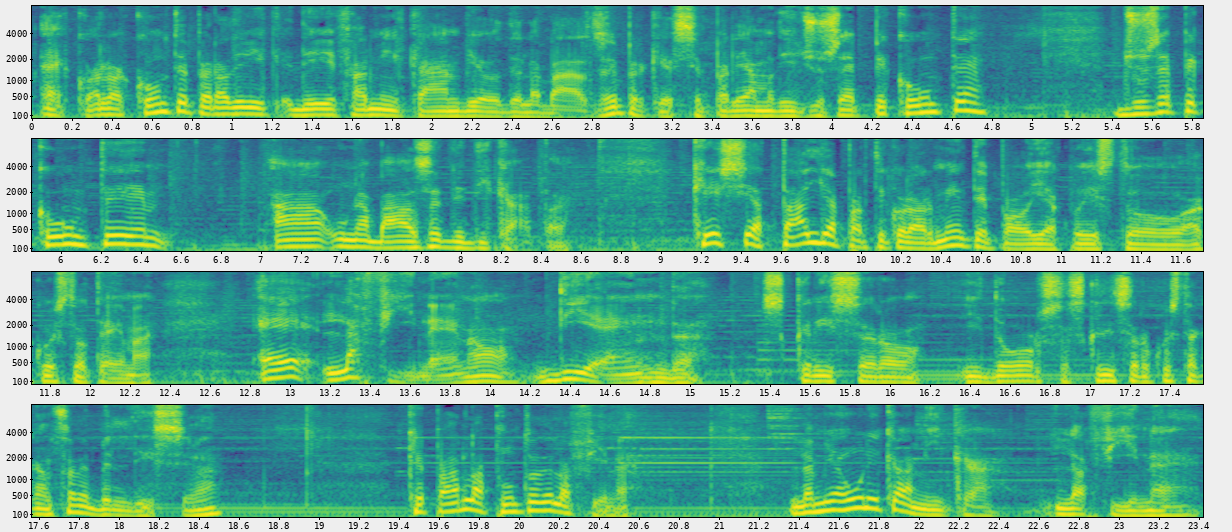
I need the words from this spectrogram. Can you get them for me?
Ecco, allora Conte però devi, devi farmi il cambio della base, perché se parliamo di Giuseppe Conte, Giuseppe Conte ha una base dedicata che si attaglia particolarmente poi a questo, a questo tema. È la fine, no? The End scrissero i Doors, scrissero questa canzone bellissima che parla appunto della fine. La mia unica amica, la fine.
